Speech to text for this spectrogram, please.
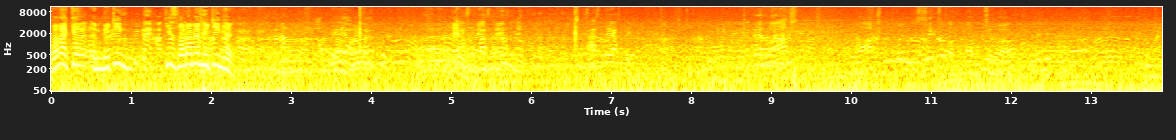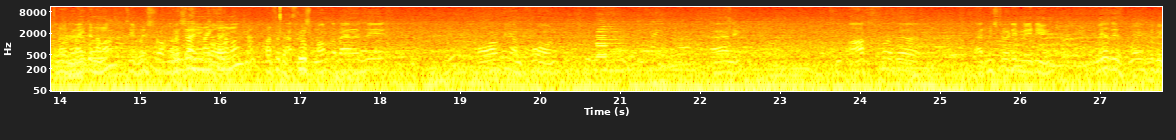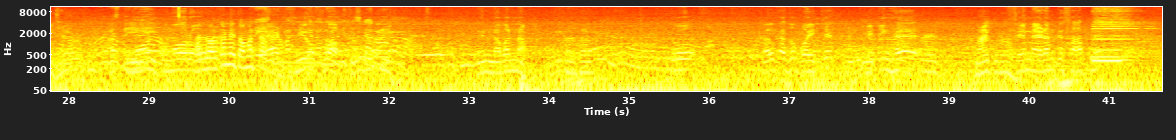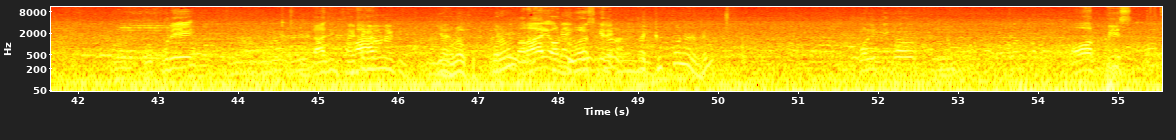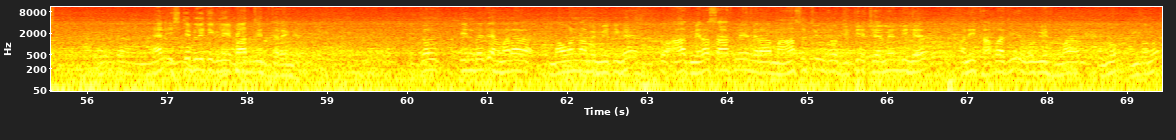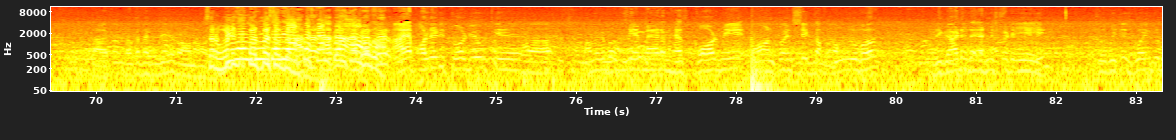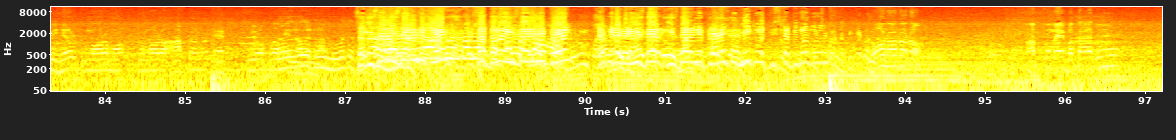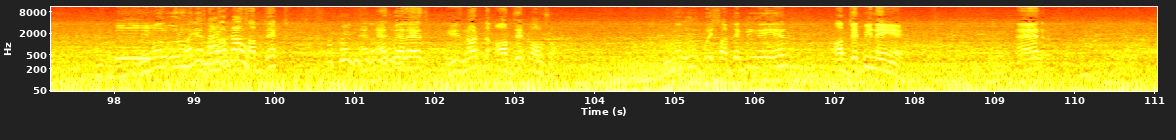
दादा क्या मीटिंग किस बारे में मीटिंग है माइक का नाम माइक का नाम Mamata Banerjee called me on phone and he asked for the administrative meeting which is going to be held tomorrow, tomorrow at 3 o'clock. In Navanna. तो कल का जो बैठक मीटिंग है सेम मैडम के साथ में। पूरी दार्जिलिंग पहाड़ तराई और डूअर्स के लिए। पॉलिटिकल और पीस एंड स्टेबिलिटी के लिए बातचीत करेंगे। कल तीन बजे हमारा नवन्ना में मीटिंग है तो आज मेरा साथ में मेरा महासचिव जो जी चेयरमैन भी है अनिल थापा जी वो भी हमारा हम लोग हम दोनों कलकत्ता के लिए रवाना हो sir what is the purpose of the I have already told you that Honorable CM Madam has called me on 26th of October regarding the administrative meeting, so which is going to be held tomorrow tomorrow afternoon at 3 o'clock in Navanna. Sir, is there, is there any plan? Sir, Dara, is there any plan? Let me you, is there, is there any plan to meet with Mr. Bimal Guru? No, no, no, no. आपको मैं बता दूँ विमल गुरु is not the subject and as well as he is not the object also. विमल गुरु कोई subject भी नहीं है object भी नहीं है and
